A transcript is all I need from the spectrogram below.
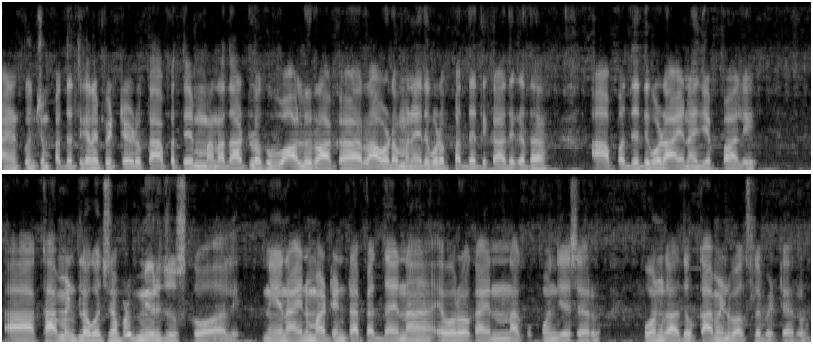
ఆయన కొంచెం పద్ధతిగానే పెట్టాడు. కాకపోతే మన దాంట్లోకి వాళ్ళు రాక రావడం అనేది కూడా పద్ధతి కాదు కదా. ఆ పద్ధతి కూడా ఆయన చెప్పాలి. ఆ కామెంట్లోకి వచ్చినప్పుడు మీరు చూసుకోవాలి. నేను ఆయన మాట ఇంట పెద్ద ఆయన ఎవరో ఒక ఆయన నాకు ఫోన్ చేశారు. ఫోన్ కాదు కామెంట్ బాక్స్లో పెట్టారు.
